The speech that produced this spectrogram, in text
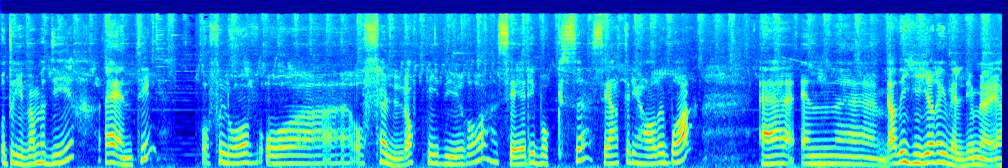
Å drive med dyr er én ting. Å få lov å, å, følge opp de dyra, se de vokse, se at de har det bra, en, ja, det gir deg veldig mye.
